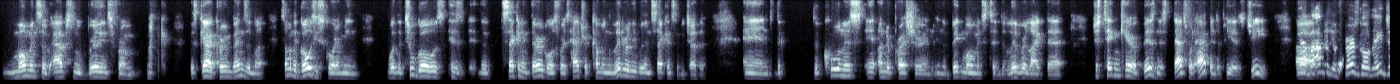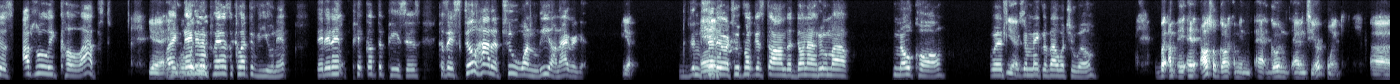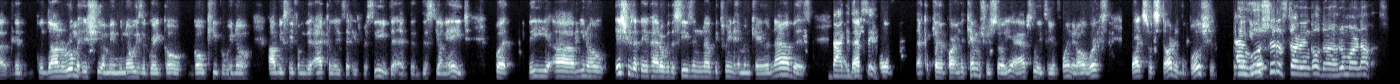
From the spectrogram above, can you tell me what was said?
moments of absolute brilliance from this guy Karim Benzema. Some of the goals he scored, I mean, well, the two goals, his the second and third goals for his hat trick coming literally within seconds of each other, and the the coolness under pressure and in the big moments to deliver like that, just taking care of business. That's what happened to PSG. Yeah, uh, but after the first goal, they just absolutely collapsed. Yeah, like they didn't play as a collective unit. They didn't pick up the pieces because they still had a two-one lead on aggregate. Yep. Instead, and, they were too focused on the Donnarumma no call, which yes. you can make of that what you will. But um, and also going, I mean, going adding to your point, uh, the the Donnarumma issue. I mean, we know he's a great goal goalkeeper. We know obviously from the accolades that he's received at the, this young age. But the um, you know issues that they've had over the season uh, between him and Keylor Navas, baggage that, could, that could play a part in the chemistry. So yeah, absolutely. To your point, it all works. That's what started the bullshit. And who know? should have started in goal, Donnarumma or Navas?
